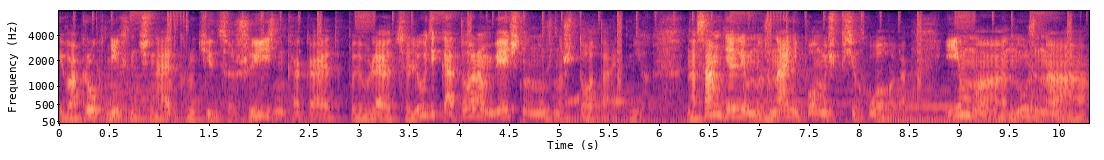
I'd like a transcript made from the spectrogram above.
и вокруг них начинает крутиться жизнь какая-то, появляются люди, которым вечно нужно что-то от них. На самом деле им нужна не помощь психолога, им э, нужно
